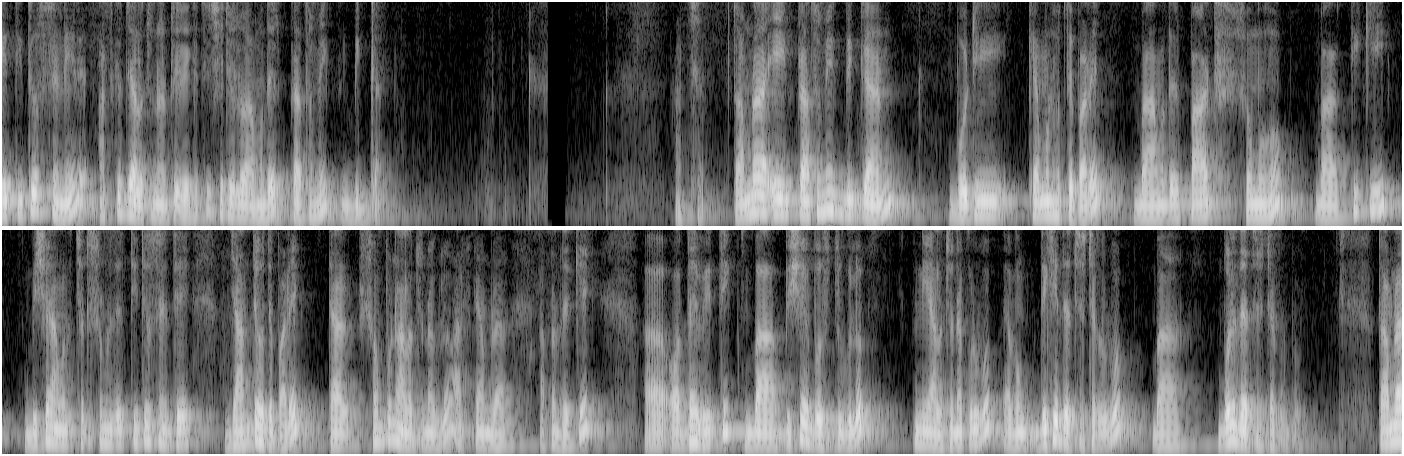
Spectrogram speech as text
এই তৃতীয় শ্রেণির আজকে যে আলোচনাটি রেখেছি, সেটি হলো আমাদের প্রাথমিক বিজ্ঞান। আচ্ছা তো আমরা এই প্রাথমিক বিজ্ঞান বইটি কেমন হতে পারে বা আমাদের পাঠ সমূহ বা কি কি বিষয় আমাদের ছোটো সময়দের তৃতীয় শ্রেণীতে জানতে হতে পারে, তার সম্পূর্ণ আলোচনাগুলো আজকে আমরা আপনাদেরকে অধ্যায়ভিত্তিক বা বিষয়বস্তুগুলো নিয়ে আলোচনা করব এবং দেখিয়ে দেওয়ার চেষ্টা করব বা বলে দেওয়ার চেষ্টা করব। তো আমরা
